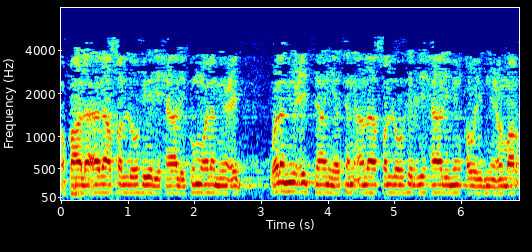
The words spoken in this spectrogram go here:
وقال ألا صلوا في رحالكم ولم يعد ولم يعد ثانية ألا صلوا في الرحال من قول ابن عمر.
